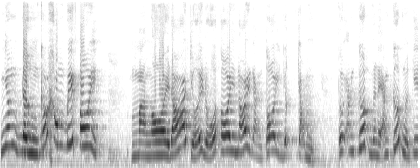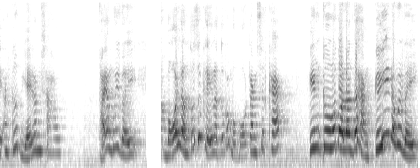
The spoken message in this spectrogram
Nhưng đừng có không biết tôi mà ngồi đó chửi rủa tôi, nói rằng tôi giật chồng. Tôi ăn cướp người này, ăn cướp người kia, ăn cướp vậy làm sao? Phải không quý vị? Mỗi lần tôi xuất hiện là tôi có một bộ trang sức khác. Kim cương của tôi lên tới hàng ký đó quý vị.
